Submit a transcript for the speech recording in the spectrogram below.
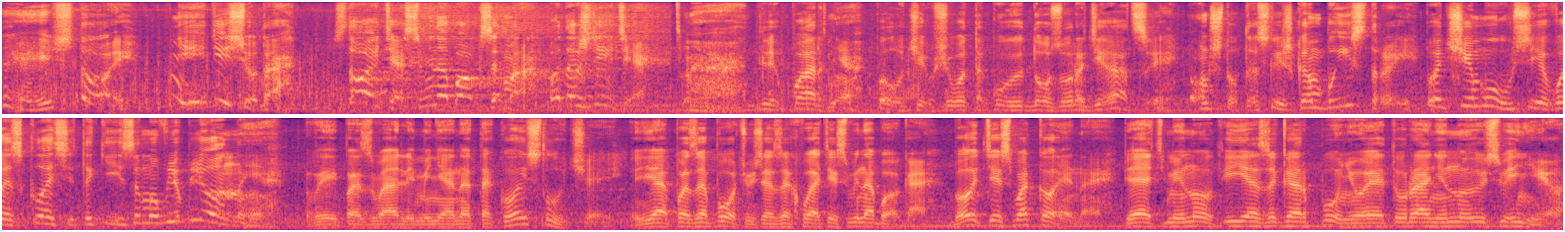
Эй, стой! Не иди сюда! Стойте, свинобок сама! Подождите! Для парня, получившего такую дозу радиации, он что-то слишком быстрый. Почему все в С-классе такие самовлюбленные? Вы позвали меня на такой случай? Я позабочусь о захвате свинобока. Будьте спокойны. Пять минут, и я загорпуню эту раненую свинью.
